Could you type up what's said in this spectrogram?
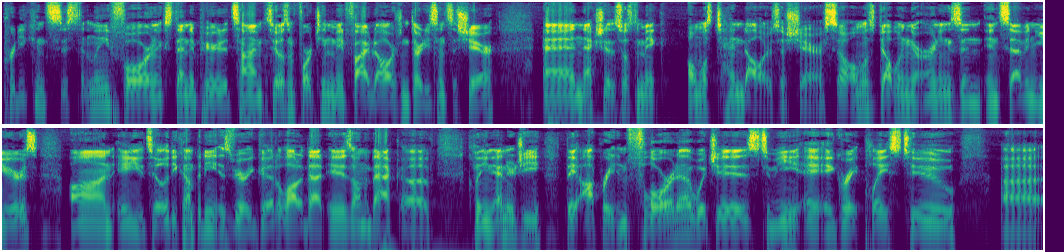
pretty consistently for an extended period of time. 2014 made five dollars and thirty cents a share, and next year they're supposed to make almost $10 a share. So almost doubling their earnings in, in seven years on a utility company is very good. A lot of that is on the back of clean energy. They operate in Florida, which is to me a, a great place to, uh,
